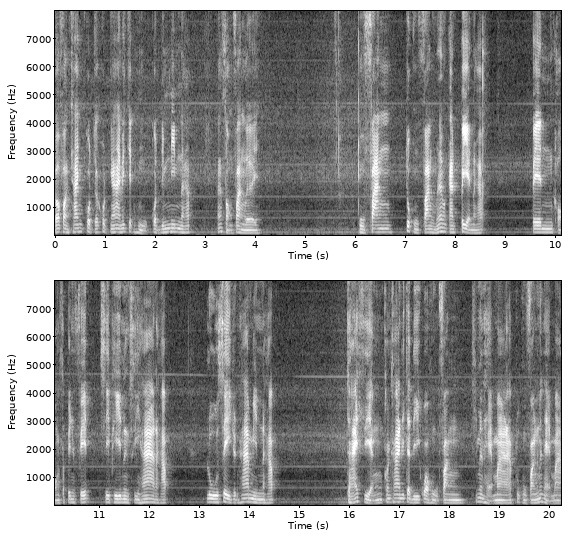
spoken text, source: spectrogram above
ก็ฟังก์ชันกดก็กดง่ายไม่เจ็บหูกดนิ่มๆนะครับ ทั้งสองฝั่งเลย หูฟัง จุกหูฟังผมได้ทำการเปลี่ยนนะครับ เป็นของ Spinfit CP 1 4 5นะครับ รู 4.5 มิลนะครับ จะให้เสียงค่อนข้างที่จะดีกว่าหูฟังที่มันแถมมาครับจุกหูฟังที่มันแถมมา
